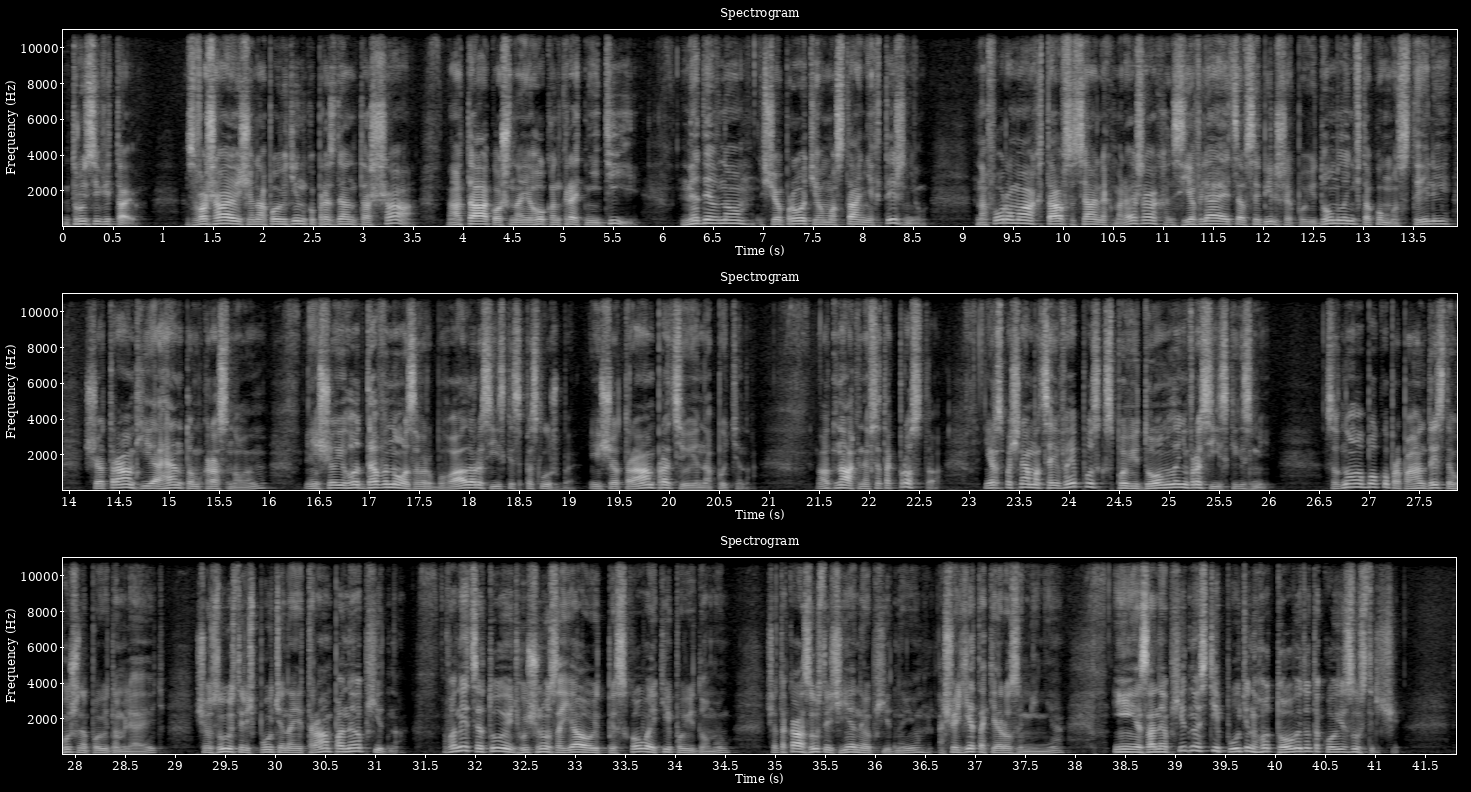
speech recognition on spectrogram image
Друзі, вітаю! Зважаючи на поведінку президента США, а також на його конкретні дії, не дивно, що протягом останніх тижнів на форумах та в соціальних мережах з'являється все більше повідомлень в такому стилі, що Трамп є агентом Красновим і що його давно завербували російські спецслужби, і що Трамп працює на Путіна. Однак не все так просто. І розпочнемо цей випуск з повідомлень в російських ЗМІ. З одного боку, пропагандисти гучно повідомляють, що зустріч Путіна і Трампа необхідна. Вони цитують гучну заяву від Пескова, який повідомив, що така зустріч є необхідною, а що є таке розуміння, і за необхідності Путін готовий до такої зустрічі.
